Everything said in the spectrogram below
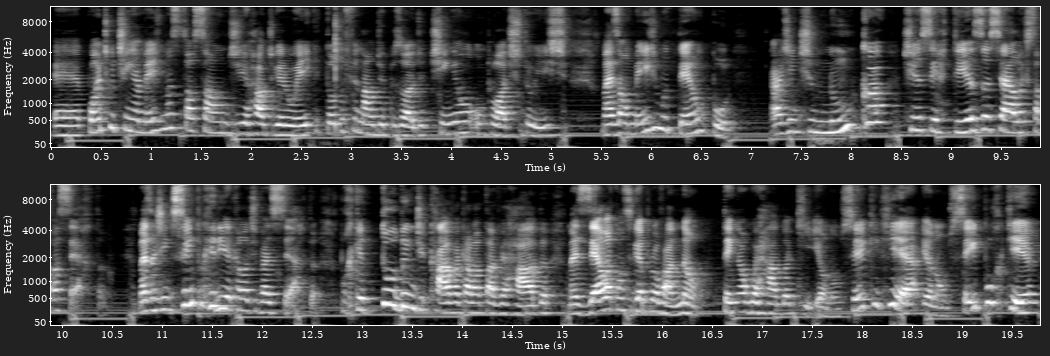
É, Quântico tinha a mesma situação de How to Get Away, que todo final de episódio tinha um plot twist, mas ao mesmo tempo, a gente nunca tinha certeza se a Alex estava certa. Mas a gente sempre queria que ela tivesse certa, porque tudo indicava que ela estava errada, mas ela conseguia provar, não, tem algo errado aqui. Eu não sei o que, que é, eu não sei porquê,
